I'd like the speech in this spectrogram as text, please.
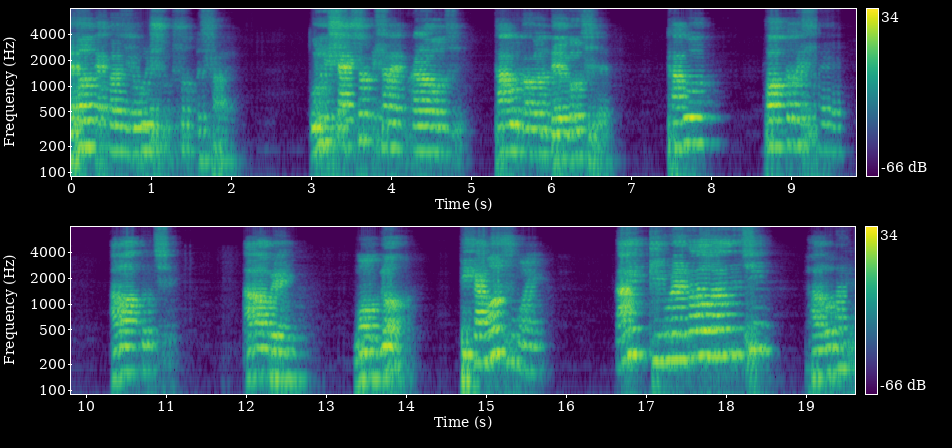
দেহত্যাগ করেছিল উনিশশো সত্তর সালে উনিশশো একষট্টি কথা বলছি ঠাকুর তখন দেব ছিলেন ঠাকুর ভক্তদের সাথে আলাপ করছে আলাপে মগ্ন ঠিক এমন সময় আমি কি গুণের কথা উদাহরণ দিচ্ছি ভালোবাসে।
